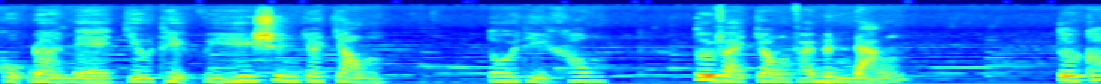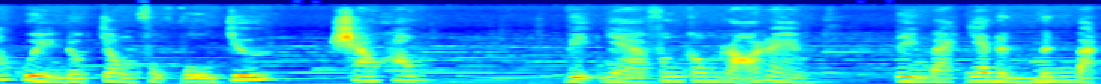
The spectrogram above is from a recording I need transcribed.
Cuộc đời mẹ chịu thiệt vì hy sinh cho chồng. Tôi thì không, tôi và chồng phải bình đẳng. Tôi có quyền được chồng phục vụ chứ, sao không? Việc nhà phân công rõ ràng, tiền bạc gia đình minh bạch.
